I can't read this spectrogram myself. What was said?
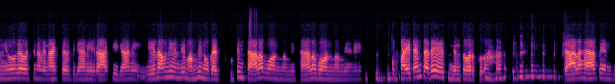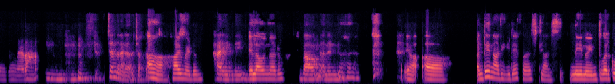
న్యూగా వచ్చిన వినాయక చవితి గాని రాఖీ గాని ఏదవనియండి మమ్మీ నువ్వు కట్- కుట్టింది చాలా బాగుంది మమ్మీ చాలా బాగుంది మమ్మీ అని. ఒక ఫైవ్ టైమ్స్ అదే వేసింది ఇంతవరకు. చాలా హ్యాపీ అనిపించింది మేడం. చందన గారు ఆ చెప్పండి హాయ్ మేడం. హాయ్ అండి. ఎలా ఉన్నారు? బాగున్నానండి. యా అంటే నాది ఇదే ఫస్ట్ క్లాస్. నేను ఇంతవరకు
